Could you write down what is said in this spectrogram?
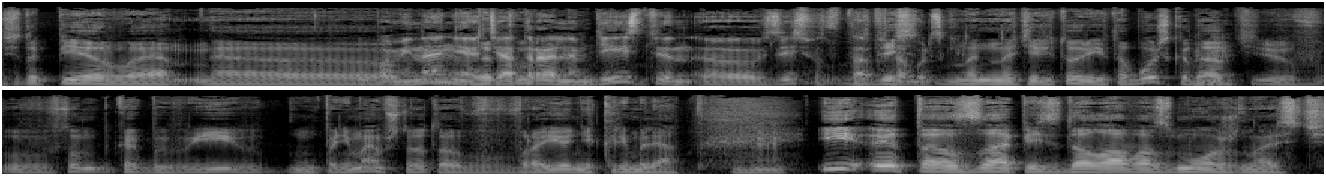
То есть это первое э, упоминание доку... о театральном действии э, здесь вот здесь, в Тобольске. На, на территории Тобольска, mm-hmm. да, в, в том, как бы и мы понимаем, что это в районе Кремля. Mm-hmm. И эта запись дала возможность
